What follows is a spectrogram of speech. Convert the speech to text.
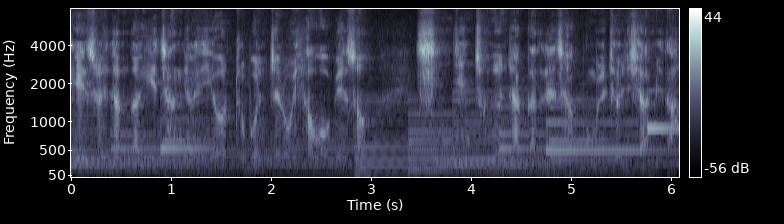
예술의 전당이 작년에 이어 두 번째로 협업해서 신진 청년 작가들의 작품을 전시합니다.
